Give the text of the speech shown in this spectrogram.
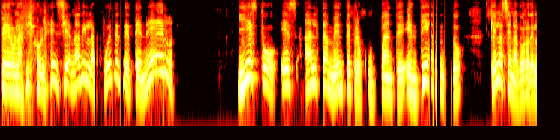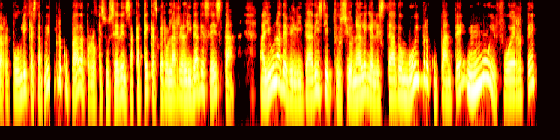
pero la violencia nadie la puede detener. Y esto es altamente preocupante. Entiendo que la senadora de la República está muy preocupada por lo que sucede en Zacatecas, pero la realidad es esta. Hay una debilidad institucional en el Estado muy preocupante, muy fuerte,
